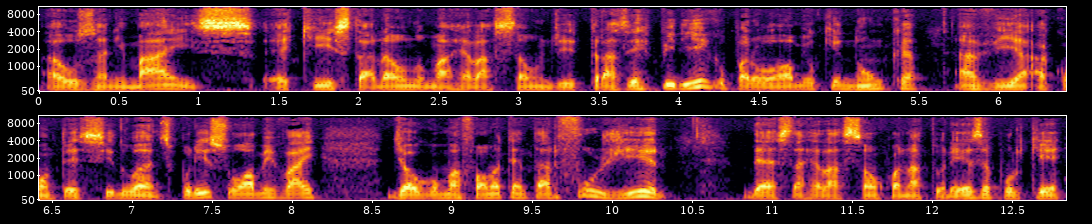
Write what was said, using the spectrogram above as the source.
ah, os animais é, que estarão numa relação de trazer perigo para o homem, o que nunca havia acontecido antes. Por isso, o homem vai, de alguma forma, tentar fugir dessa relação com a natureza, porque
